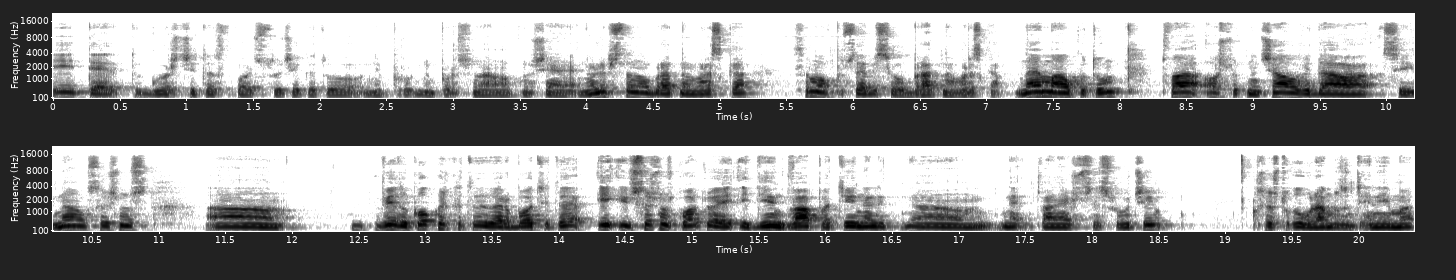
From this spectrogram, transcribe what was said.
и те го разчитат в повечето случаи като непрофесионално отношение. Но липсата на обратна връзка само по себе си е обратна връзка. Най-малкото, това още от начало ви дава сигнал, всъщност, а, вие доколко искате да работите и, и всъщност, когато е един-два пъти, нали, а, не, това нещо се случи, също голямо значение има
